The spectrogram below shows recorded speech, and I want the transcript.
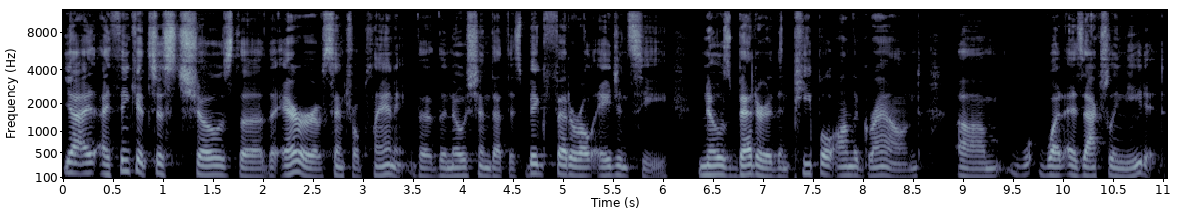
Yeah, I, I think it just shows the, the error of central planning, the, the notion that this big federal agency knows better than people on the ground um, what is actually needed.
